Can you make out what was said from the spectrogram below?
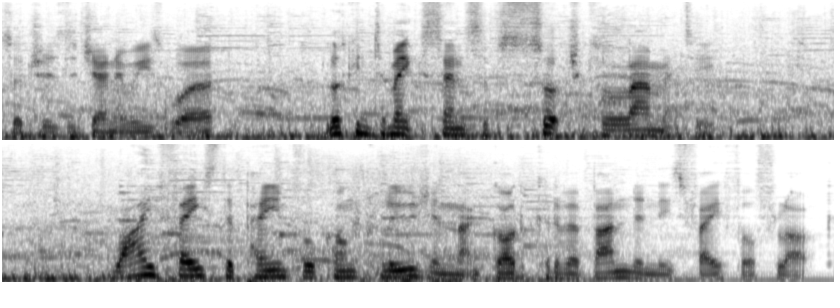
such as the Genoese were, looking to make sense of such calamity. Why face the painful conclusion that God could have abandoned his faithful flock?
